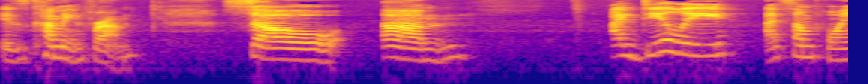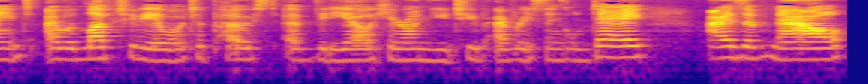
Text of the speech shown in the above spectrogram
is coming from. So, um, ideally, at some point, I would love to be able to post a video here on YouTube every single day. As of now,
